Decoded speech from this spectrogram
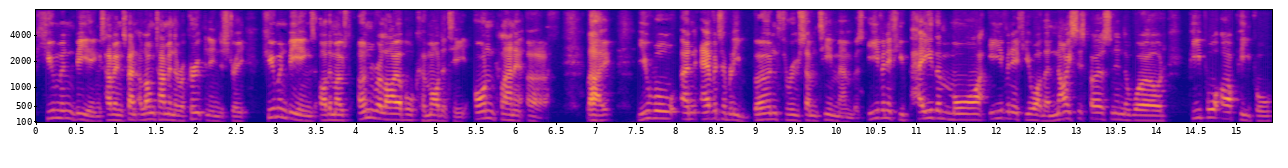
Human beings, having spent a long time in the recruitment industry, human beings are the most unreliable commodity on planet Earth. Like you will inevitably burn through some team members, even if you pay them more, even if you are the nicest person in the world. People are people,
